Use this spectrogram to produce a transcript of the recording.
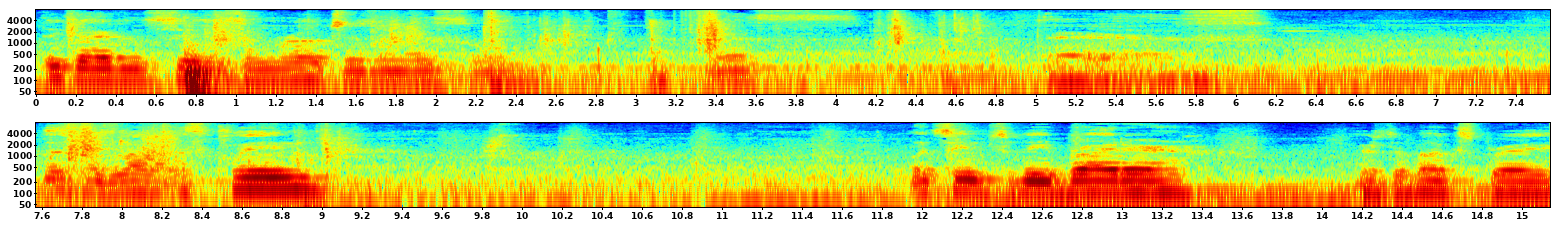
I think I even see some roaches in this one. Yes, there is. This one's a lot less clean. What seems to be brighter, there's the bug spray.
